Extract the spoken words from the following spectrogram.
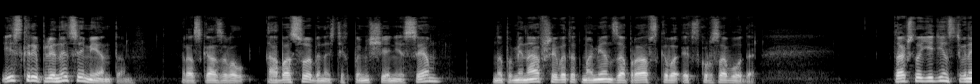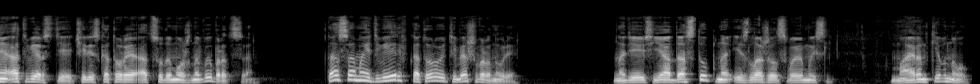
и скреплены цементом, рассказывал об особенностях помещения Сэм, напоминавший в этот момент заправского экскурсовода — так что единственное отверстие, через которое отсюда можно выбраться, та самая дверь, в которую тебя швырнули. Надеюсь, я доступно изложил свою мысль. Майрон кивнул.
